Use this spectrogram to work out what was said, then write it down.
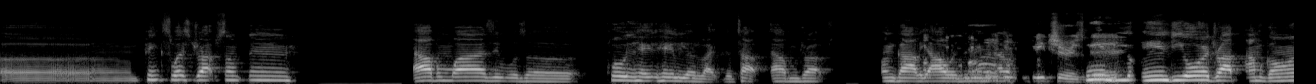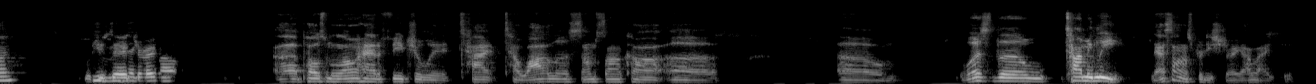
Uh, Pink Sweats dropped something. Album wise, it was uh, Chloe and Halle are like the top album drops. Ungodly Hours, the name of the album. feature is And, good. Dior, and Dior dropped I'm Gone. What you People said, check Trey? Uh, Post Malone had a feature with Tyla Yaweh, some song called uh, um, what's the Tommy Lee? That song's pretty straight. I like it.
